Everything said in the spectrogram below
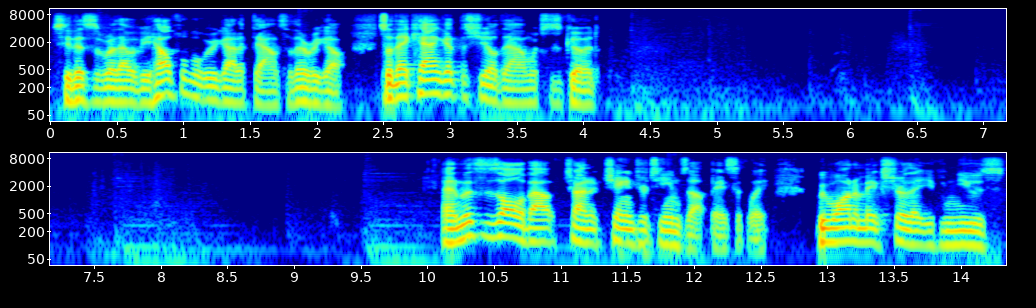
See, this is where that would be helpful, but we got it down. So there we go. So they can get the shield down, which is good. And this is all about trying to change your teams up, basically. We want to make sure that you can use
